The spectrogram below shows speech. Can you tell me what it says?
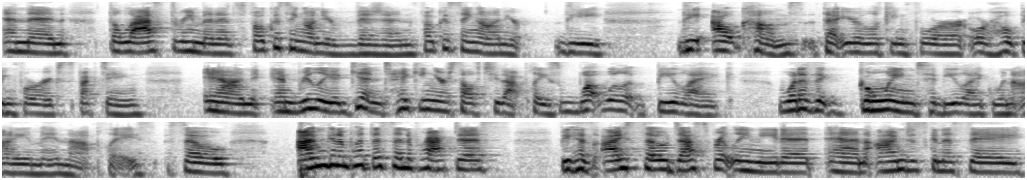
And then the last three minutes focusing on your vision, focusing on your the the outcomes that you're looking for or hoping for or expecting. And and really again taking yourself to that place. What will it be like? What is it going to be like when i am in that place? So i'm going to put this into practice because i so desperately need it. And i'm just going to say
